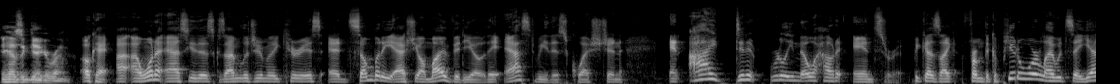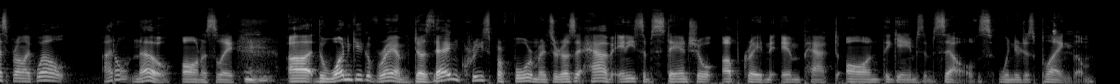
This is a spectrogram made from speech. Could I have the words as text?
It has a gig of RAM. Okay, I, I want to ask you this because I'm legitimately curious. And somebody actually on my video they asked me this question, and I didn't really know how to answer it because like from the computer world I would say yes, but I'm like, well, I don't know, honestly. Mm-hmm. Uh, the one gig of RAM, does that increase performance or does it have any substantial upgrade and impact on the games themselves when you're just playing them?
